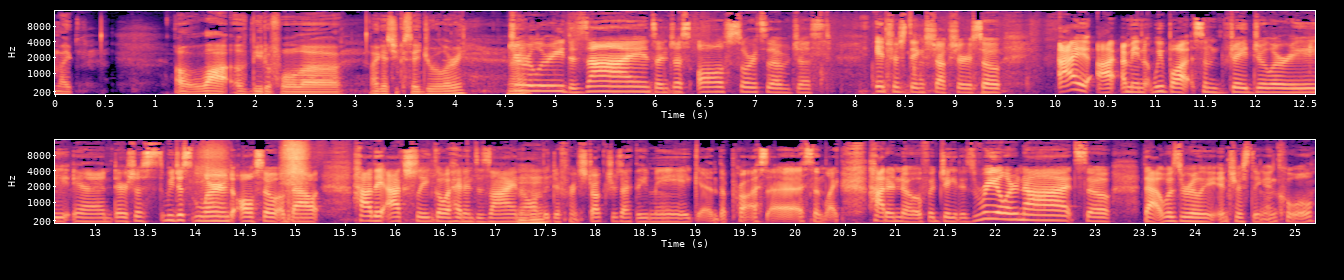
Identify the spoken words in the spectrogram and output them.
like a lot of beautiful, uh, I guess you could say jewelry. Right? Jewelry designs and just all sorts of just interesting structures. So I, I, I mean, we bought some jade jewelry, and there's just we just learned also about how they actually go ahead and design mm-hmm. all the different structures that they make and the process, and like how to know if a jade is real or not. So that was really interesting and cool.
